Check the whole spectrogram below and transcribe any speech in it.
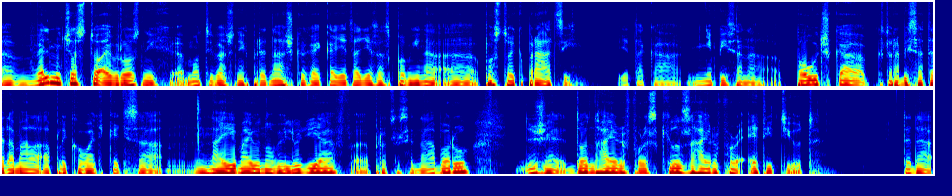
Veľmi často aj v rôznych motivačných prednáškach, aj kade tade sa spomína e, postoj k práci. Je taká nepísaná poučka, ktorá by sa teda mala aplikovať, keď sa najímajú noví ľudia v e, procese náboru, že don't hire for skills, hire for attitude. Teda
